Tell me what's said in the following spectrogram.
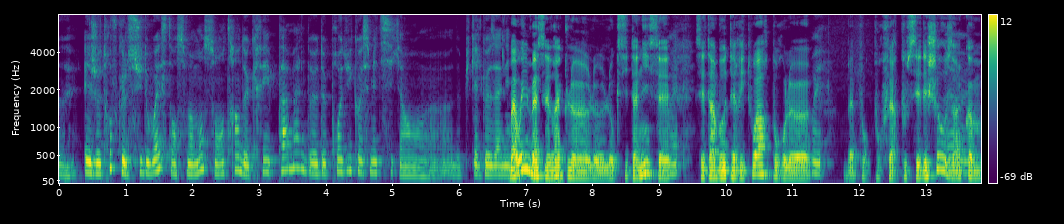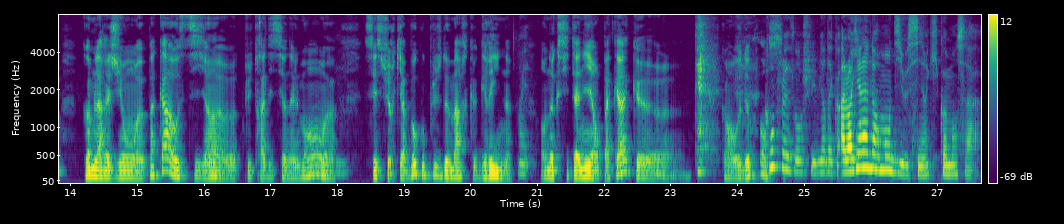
Ouais et je trouve que le Sud-Ouest, en ce moment, sont en train de créer pas mal de de produits cosmétiques, hein, depuis quelques années. Bah, oui, bah, c'est vrai que l'Occitanie, c'est Ouais, un beau territoire pour le ouais. bah, pour pour faire pousser des choses, Ouais, hein, comme comme la région, heu, PACA aussi, hein, heu, plus traditionnellement, heu, mmh. c'est sûr qu'il y a beaucoup plus de marques green Ouais. en Occitanie et en PACA que qu'en Hauts-de-France. Complètement, je suis bien d'accord. Alors il y a la Normandie aussi, hein, qui commence à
